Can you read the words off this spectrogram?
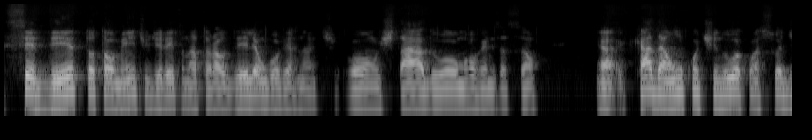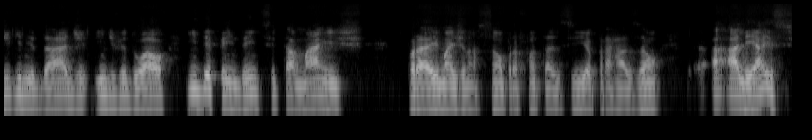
ceder totalmente o direito natural dele a um governante, ou a um Estado, ou a uma organização. É, cada um continua com a sua dignidade individual, independente se está mais para a imaginação, para a fantasia, para a razão. Aliás,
